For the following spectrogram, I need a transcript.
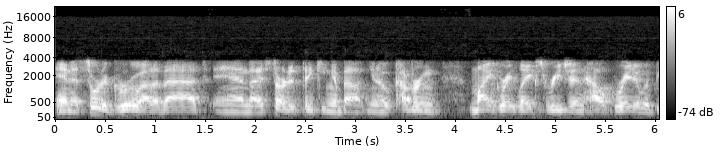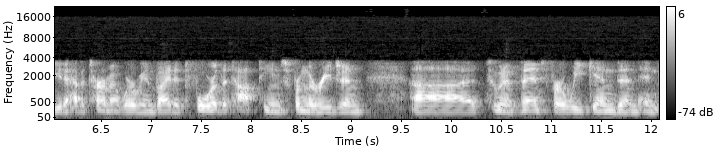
and it sort of grew out of that. And I started thinking about, you know, covering my Great Lakes region, how great it would be to have a tournament where we invited four of the top teams from the region uh, to an event for a weekend and, and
